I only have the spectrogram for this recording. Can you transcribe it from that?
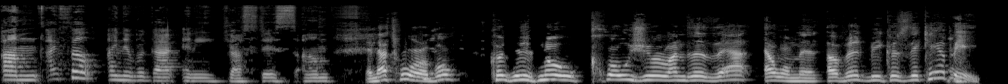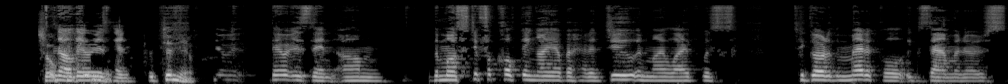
um, I felt I never got any justice. Um, and that's horrible because there's no closure under that element of it because there can't be. So no, continue. there isn't. Continue. There, there isn't. Um, the most difficult thing I ever had to do in my life was to go to the medical examiner's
